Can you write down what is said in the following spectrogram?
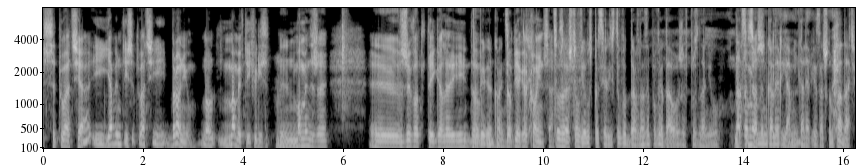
sytuacja i ja bym tej sytuacji bronił. No, mamy w tej chwili hmm. moment, że żywot tej galerii do, dobiega, końca. dobiega końca. Co zresztą wielu specjalistów od dawna zapowiadało, że w Poznaniu nasyconym galeriami galerie zaczną padać.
